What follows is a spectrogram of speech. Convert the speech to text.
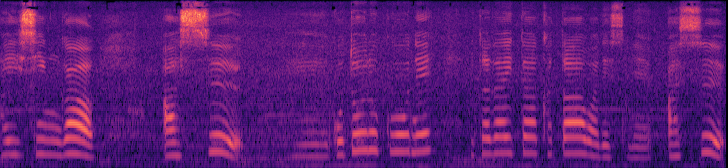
配信が明日、えー、ご登録をねいただいた方はですね明日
